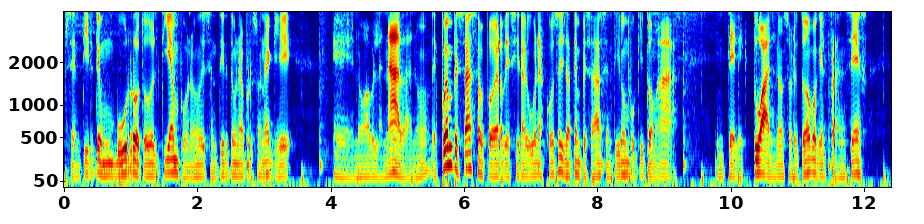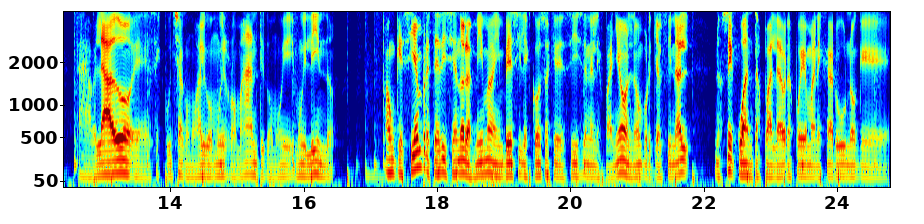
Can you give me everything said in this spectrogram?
sentirte un burro todo el tiempo, ¿no? De sentirte una persona que eh, no habla nada, ¿no? Después empezás a poder decir algunas cosas y ya te empezás a sentir un poquito más intelectual, ¿no? Sobre todo porque el francés hablado eh, se escucha como algo muy romántico, muy, muy lindo. Aunque siempre estés diciendo las mismas imbéciles cosas que decís en el español, ¿no? Porque al final no sé cuántas palabras puede manejar uno que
